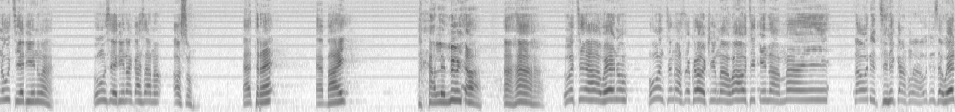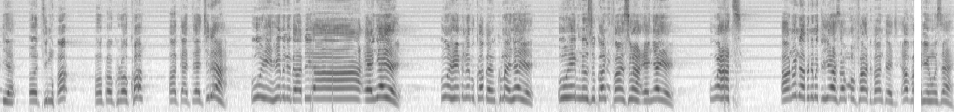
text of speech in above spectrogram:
no wotie din no a wohu sɛ edin no no ɔso. Ɛtrɛ ɛbae. Hallelujah. Aha. A wei no wonte no ase koraa otwi mu a waa wote din no aman. Na wode tini ka ho a wotum sɛ wei deɛ ɔtim hɔ ɔkokuroko ɔkatakyiri a wohihim no baabiaa ɛnyɛ ye. Wohim no kɔ benkum ɛnyɛ ye. Wohim no nso nifa nso a ɛnyɛ ye. What? Ɔno na binom de yɛ sɛ mofa advantage. Ɛfa di ho sɛ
